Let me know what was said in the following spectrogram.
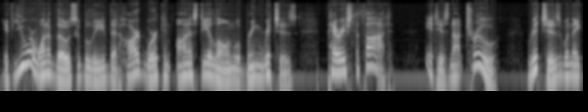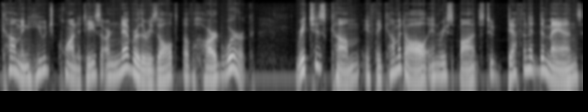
If you are one of those who believe that hard work and honesty alone will bring riches, perish the thought. It is not true. Riches, when they come in huge quantities, are never the result of hard work. Riches come, if they come at all, in response to definite demands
